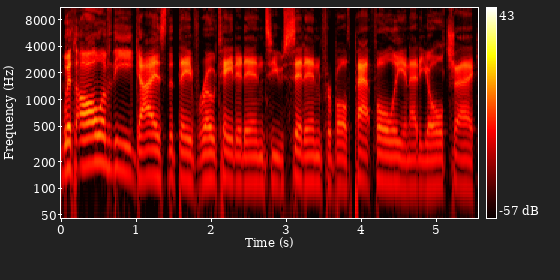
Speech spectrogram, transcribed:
with all of the guys that they've rotated in to sit in for both Pat Foley and Eddie Olczyk.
